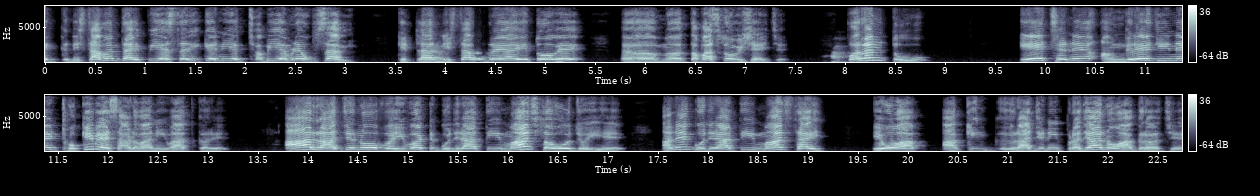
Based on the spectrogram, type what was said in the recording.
એક નિષ્ઠાવંત આઈપીએસ તરીકેની એક છબી એમણે ઉપસાવી. કેટલા. નિષ્ઠાવંત રહ્યા એ તો હવે તપાસનો વિષય છે. પરંતુ એ છે ને અંગ્રેજીને ઠોકી બેસાડવાની વાત કરે આ રાજ્યનો વહીવટ ગુજરાતીમાં જ થવો જોઈએ અને ગુજરાતીમાં જ થાય એવો આખી રાજ્યની પ્રજાનો આગ્રહ છે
